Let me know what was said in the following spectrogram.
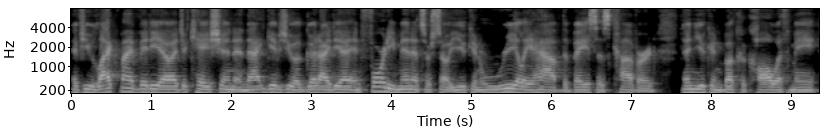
if you like my video education and that gives you a good idea in 40 minutes or so, you can really have the bases covered. Then you can book a call with me.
